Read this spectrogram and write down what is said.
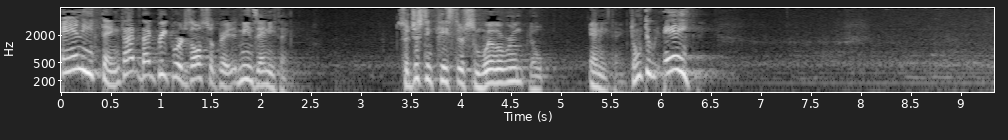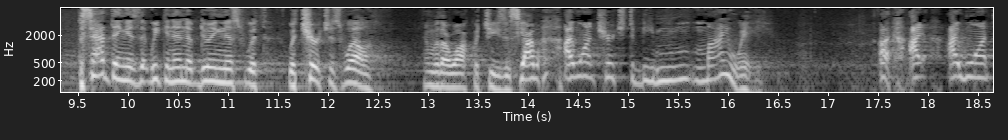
anything. That, that Greek word is also great. It means anything. So just in case there's some wiggle room, nope. Anything. Don't do anything. The sad thing is that we can end up doing this with, with church as well and with our walk with Jesus. See, I, I want church to be my way. I, I, I want,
